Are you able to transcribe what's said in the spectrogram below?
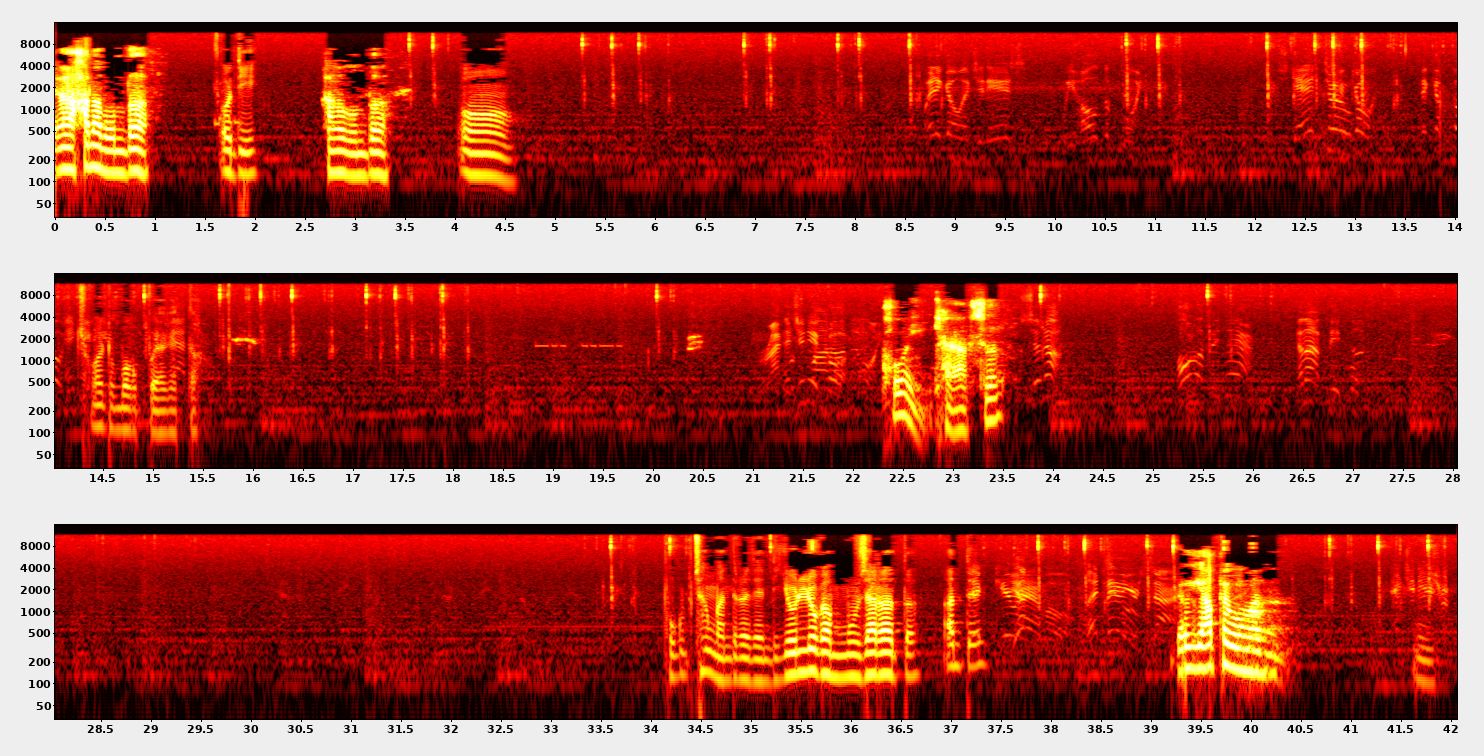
야, 하나 논다. 어디? 하나 논다. 어 총알도 먹어봐야겠다. 코인, 캡슐. 보급창 만들어야 되는데 연료가 모자라다 안돼 여기 앞에 보면, Munitions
